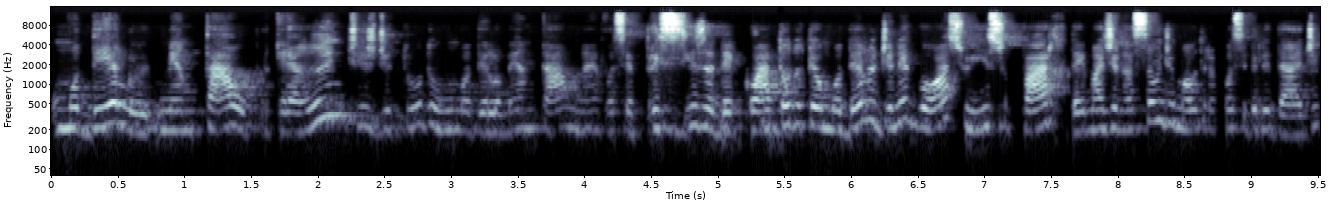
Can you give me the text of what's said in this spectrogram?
um modelo mental, porque é, antes de tudo, um modelo mental, né? Você precisa adequar todo o teu modelo de negócio, e isso parte da imaginação de uma outra possibilidade,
